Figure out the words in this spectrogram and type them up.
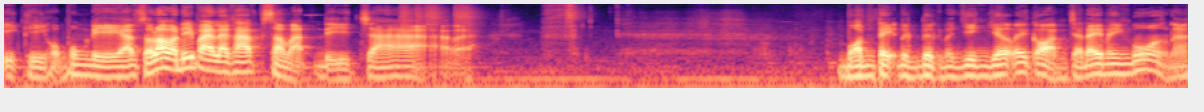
อีกทีของพรุ่งนี้ครับสำหรับวันนี้ไปแล้วครับ สวัสดีจ้าบอลเตะดึกๆนะยิงเยอะไว้ก่อนจะได้ไม่ง่วงนะ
